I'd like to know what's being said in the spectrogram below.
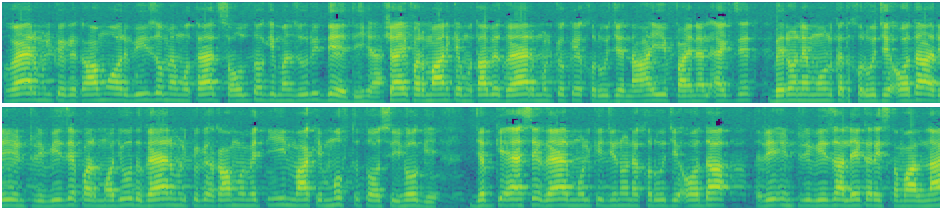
غیر ملکوں کے کاموں اور ویزوں میں متعدد سہولتوں کی منظوری دے دی ہے۔ شاہی فرمان کے مطابق غیر ملکوں کے خروج نہائی، فائنل ایگزٹ، بیرون ملکت خروج عہدہ، ری انٹری ویزے پر موجود غیر ملکوں کے کاموں میں تین ماہ کی مفت توسیع ہوگی، جبکہ ایسے غیر ملکی جنہوں نے خروج عہدہ، ری انٹری ویزا لے کر استعمال نہ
